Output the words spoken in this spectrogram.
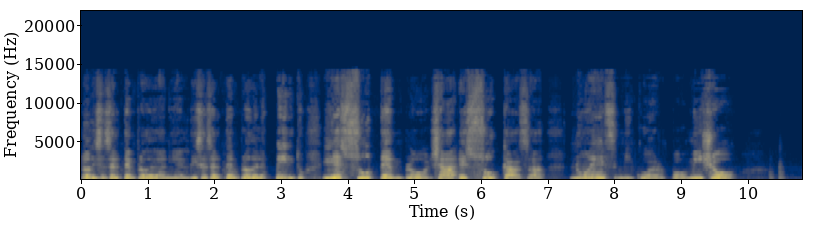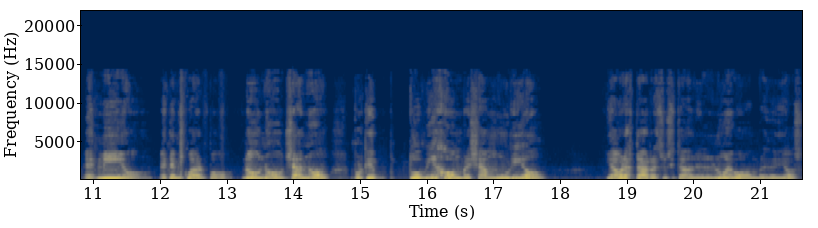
no dices el templo de Daniel, dices el templo del Espíritu. Y es su templo, ya es su casa, no es mi cuerpo, mi yo. Es mío, este es mi cuerpo. No, no, ya no, porque tu viejo hombre ya murió y ahora está resucitado en el nuevo hombre de Dios,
